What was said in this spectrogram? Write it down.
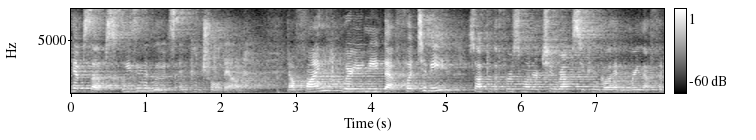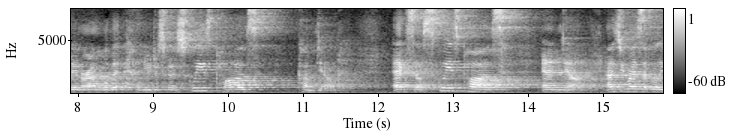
hips up, squeezing the glutes, and control down. Now find where you need that foot to be. So after the first one or two reps, you can go ahead and bring that foot in around a little bit, and you're just gonna squeeze, pause, come down. Exhale, squeeze, pause, and down. As you rise up, really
